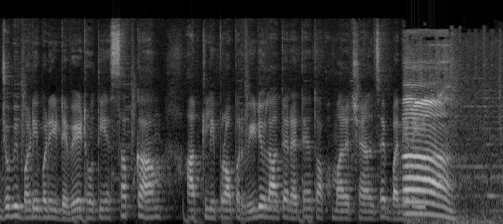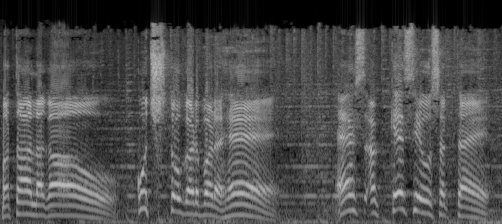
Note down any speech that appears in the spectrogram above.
जो भी बड़ी बड़ी डिबेट होती है सबका हम आपके लिए प्रॉपर वीडियो लाते रहते हैं। तो आप हमारे चैनल से बने हाँ, पता लगाओ कुछ तो गड़बड़ है। ऐसा कैसे हो सकता है?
